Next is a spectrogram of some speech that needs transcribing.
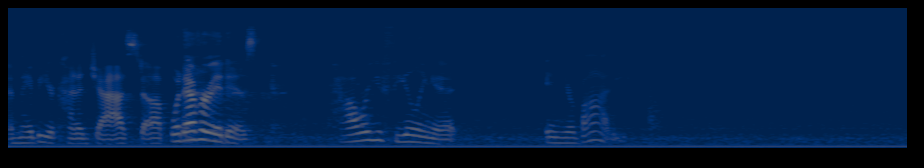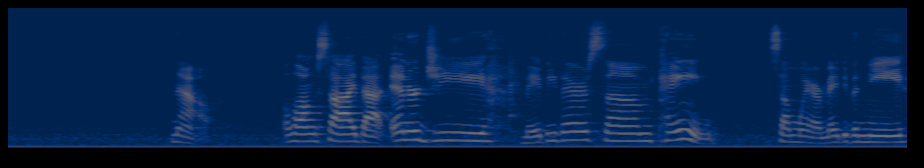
and maybe you're kind of jazzed up. Whatever it is, how are you feeling it in your body? Now, alongside that energy, maybe there's some pain somewhere. Maybe the knee,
